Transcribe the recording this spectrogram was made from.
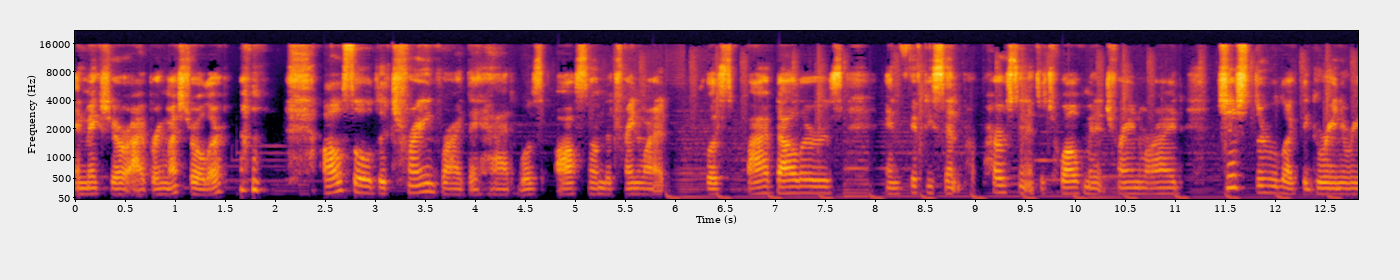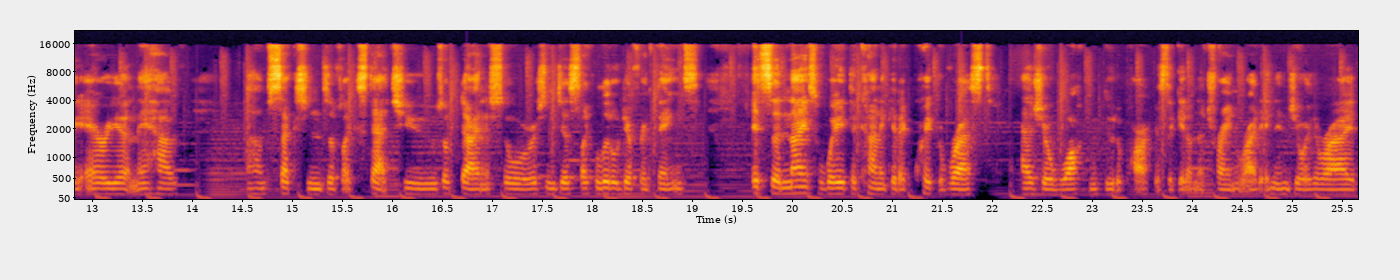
and make sure I bring my stroller. also, the train ride they had was awesome. The train ride was $5.50 per person. It's a 12 minute train ride just through like the greenery area, and they have um, sections of like statues of dinosaurs and just like little different things. It's a nice way to kind of get a quick rest as you're walking through the park is to get on the train ride and enjoy the ride.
